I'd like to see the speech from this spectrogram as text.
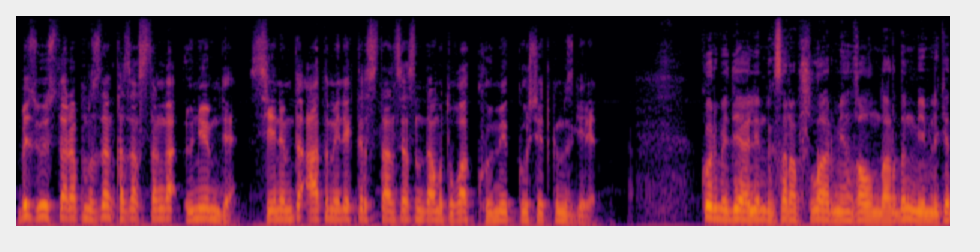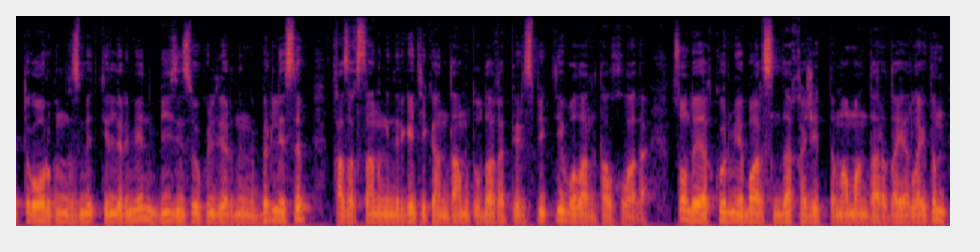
Біз өз тарапымыздан Қазақстанға үнемді, сенімді атом электр станциясын дамытуға көмек көрсеткіміз келеді. Көрмеде әлемдік сарапшылар мен ғалымдардың мемлекеттік орган қызметкерлері мен бизнес өкілдерінің бірлесіп Қазақстанның энергетиканы дамытудағы перспективаларын талқылады. Сондай-ақ көрме барысында қажетті мамандар даярлайтын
